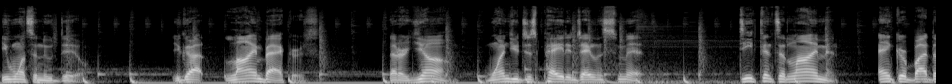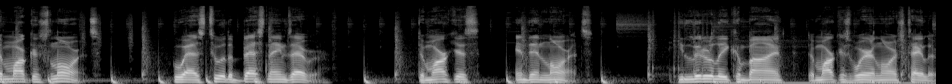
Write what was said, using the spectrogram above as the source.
he wants a new deal. You got linebackers that are young, one you just paid in Jaylon Smith. Defensive lineman, anchored by Demarcus Lawrence, who has two of the best names ever Demarcus and then Lawrence. He literally combined Demarcus Ware and Lawrence Taylor.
